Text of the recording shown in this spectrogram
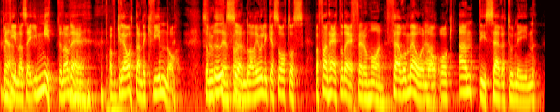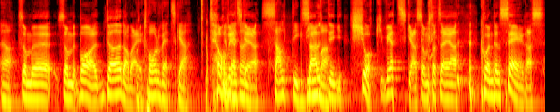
befinna sig i mitten av det. Av gråtande kvinnor. Som Frukten utsöndrar olika sorters, vad fan heter det? Feromon. Feromoner Ja. och antiserotonin. Ja. Som, eh, som bara dödar dig. Torrvätska. Torrvätska blir ja. Saltig dimma. Saltig, tjock vätska som så att säga kondenseras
